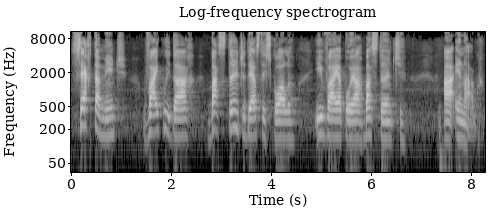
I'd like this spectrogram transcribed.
certamente vai cuidar bastante desta escola e vai apoiar bastante a Enagro.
